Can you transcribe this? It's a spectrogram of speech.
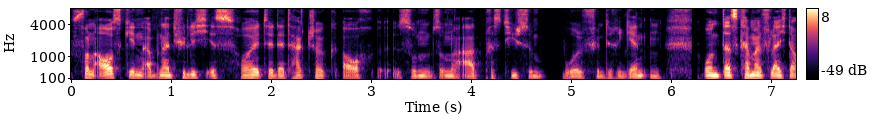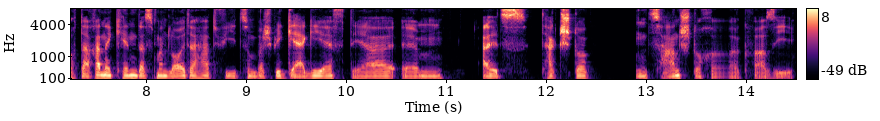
von ausgehen, aber natürlich ist heute der Taktstock auch so, so eine Art Prestigesymbol für einen Dirigenten. Und das kann man vielleicht auch daran erkennen, dass man Leute hat, wie zum Beispiel Gergiev, der ähm, als Taktstock einen Zahnstocher quasi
